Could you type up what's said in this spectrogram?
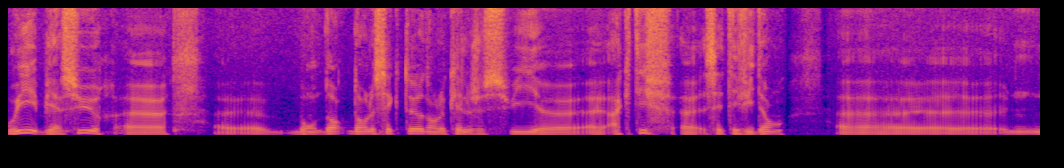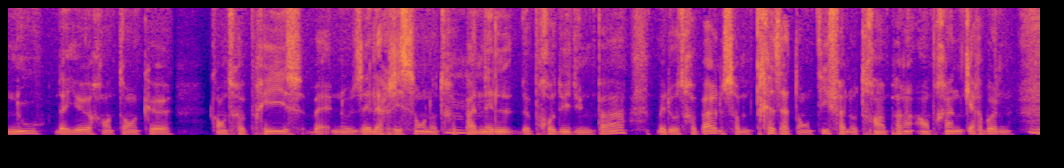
Oui, bien sûr. Euh, euh, bon, dans, le secteur dans lequel je suis actif, c'est évident. nous, d'ailleurs, en tant que qu'entreprise, ben, nous élargissons notre mhm. panel de produits d'une part, mais d'autre part, nous sommes très attentifs à notre empreinte carbone. Mhm.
